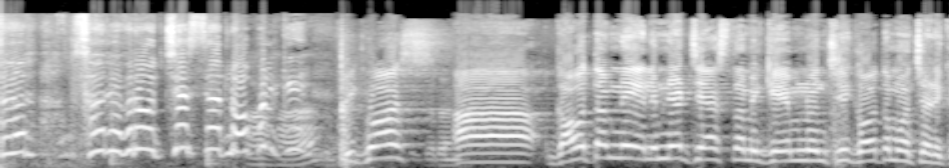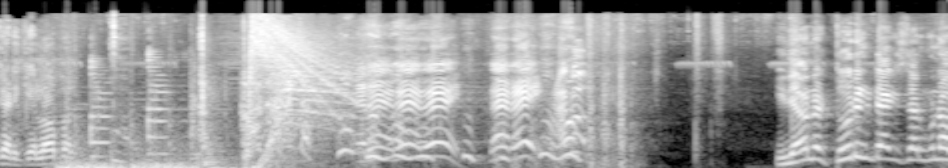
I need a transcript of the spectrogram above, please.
సార్ సార్ ఎవరో వచ్చేసారు లోపలికి? బిగ్ బాస్ గౌతమ్ని ఎలిమినేట్ చేస్తాం ఈ గేమ్ నుంచి. గౌతమ్ వచ్చాడు ఇక్కడికి. లోపల. ఇదేమన్నా టూరింగ్ ట్యాక్సీ అనుకున్నా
